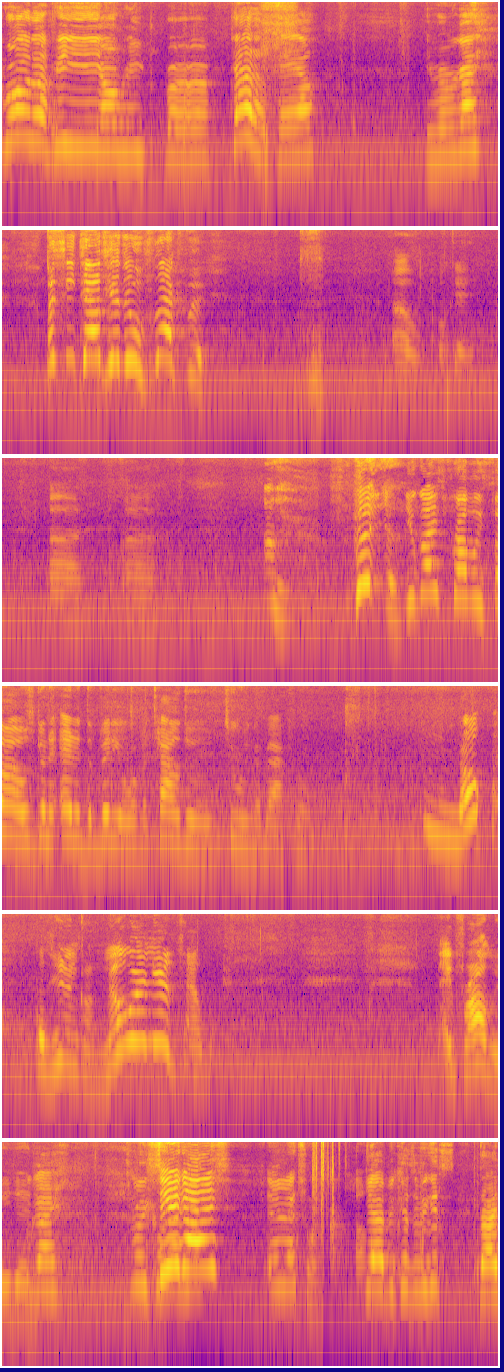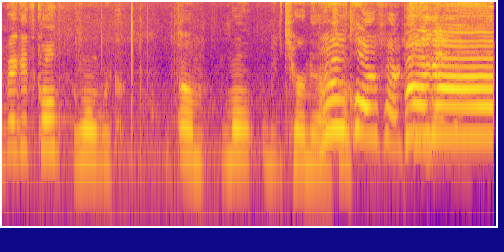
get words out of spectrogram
Wanna be a reaper. Tattletale. You remember, guys? Let's see Tattletale do a flag. Oh, okay. Uh, uh. You guys probably thought I was gonna edit the video of a Tattletale doing a backflip. Nope. Because you didn't come nowhere near the tablet. They probably did. Okay. Really cool. See you guys in the next one. Yeah, because if it gets the iPad gets cold, it won't rec- um won't return it. We're in the quarterfinals. Bye guys.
